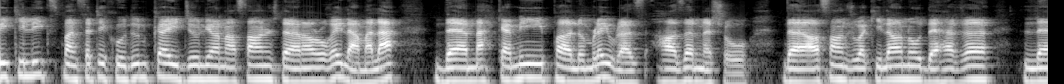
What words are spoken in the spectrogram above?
ویکیلیکس بنسټ ایښودونکی جولیان اسانژ د ناروغۍ له امله د محکمې په لومړۍ ورځ حاضر نه شو. د اسانژ وکیلانو د هغه له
